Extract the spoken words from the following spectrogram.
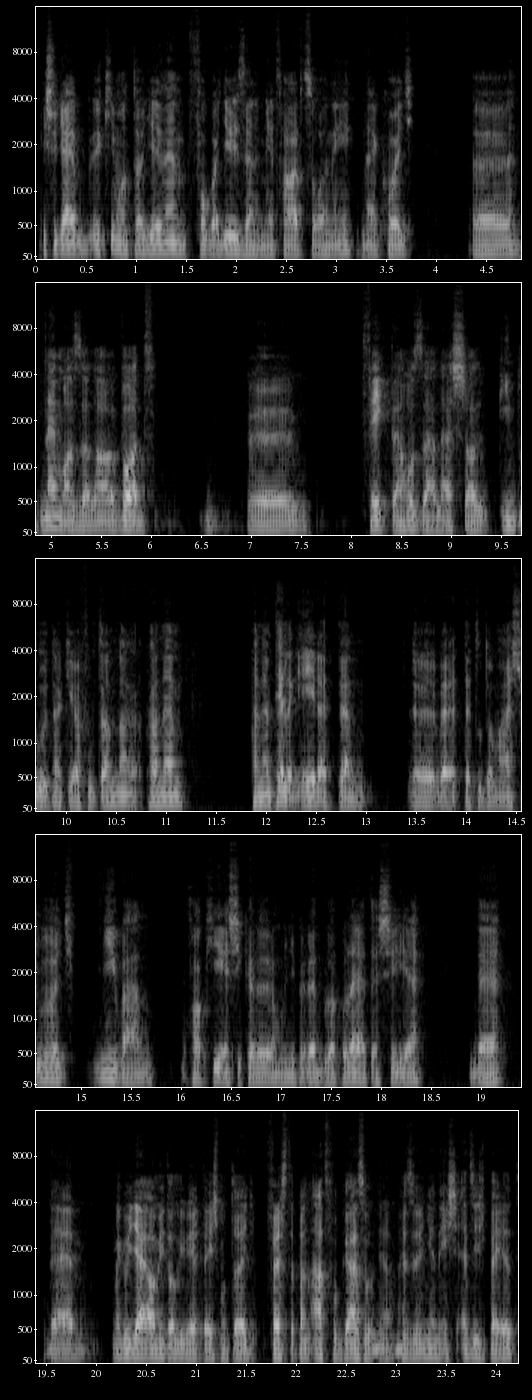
és ugye ő kimondta, hogy ő nem fog a győzelemért harcolni, meg hogy ö, nem azzal a vad ö, fékten hozzáállással indult neki a futamnak, hanem, hanem tényleg éretten ö, vette tudomásul, hogy nyilván, ha kiesik előre mondjuk a Red Bull, akkor lehet esélye, de, de meg ugye, amit Oliver te is mondta, hogy Verstappen át fog gázolni a mezőnyen, és ez is bejött,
